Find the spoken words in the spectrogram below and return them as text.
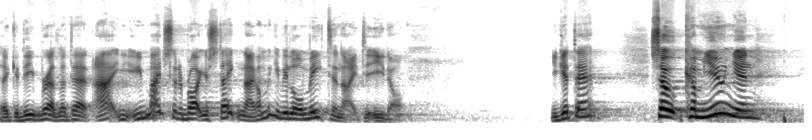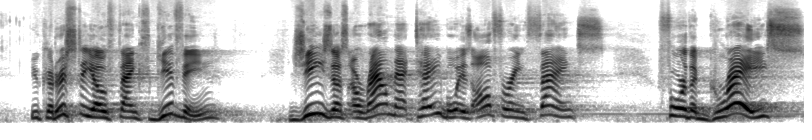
Take a deep breath. Let that. I, you might should have brought your steak knife. I'm gonna give you a little meat tonight to eat on. You get that? So communion, Eucharistio, Thanksgiving. Jesus around that table is offering thanks for the grace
